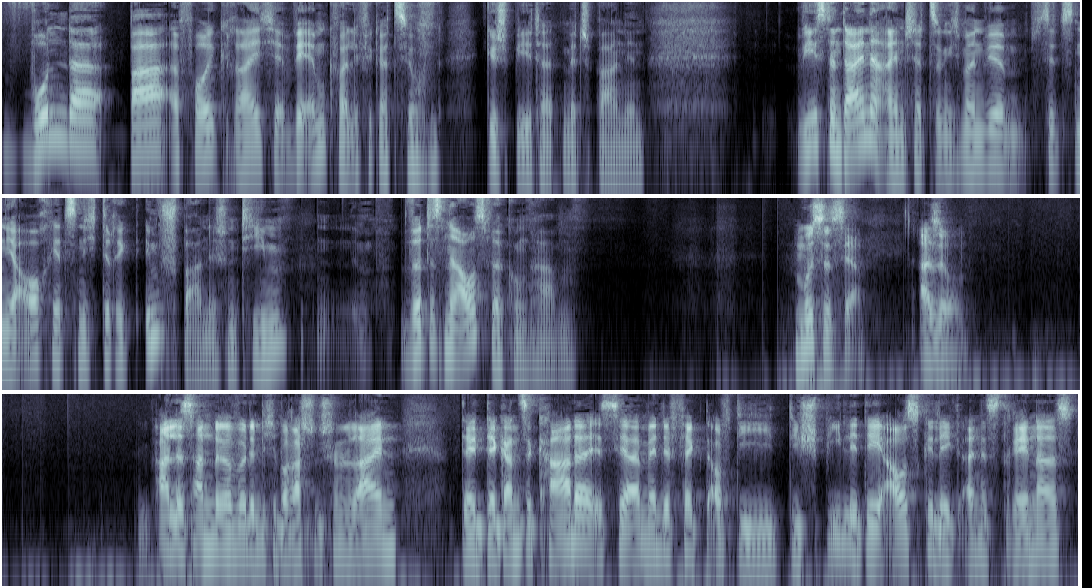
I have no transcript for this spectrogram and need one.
wunderbar erfolgreiche WM-Qualifikation gespielt hat mit Spanien. Wie ist denn deine Einschätzung? Ich meine, wir sitzen ja auch jetzt nicht direkt im spanischen Team wird es eine Auswirkung haben. Muss es ja. Also alles andere würde mich überraschen schon allein. Der, der ganze Kader ist ja im Endeffekt auf die, die Spielidee ausgelegt eines Trainers.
